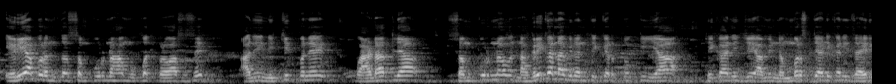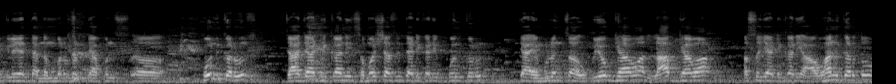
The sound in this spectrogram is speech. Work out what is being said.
एरियापर्यंत संपूर्ण हा मोफत प्रवास असेल. आणि निश्चितपणे वार्डातल्या संपूर्ण नागरिकांना विनंती करतो की या ठिकाणी जे आम्ही नंबर्स त्या ठिकाणी जाहीर केले आहेत त्या नंबरवरती आपण फोन करून ज्या ज्या ठिकाणी समस्या असेल त्या ठिकाणी फोन करून त्या ॲम्ब्युलन्सचा उपयोग घ्यावा लाभ घ्यावा असं या ठिकाणी आवाहन करतो.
